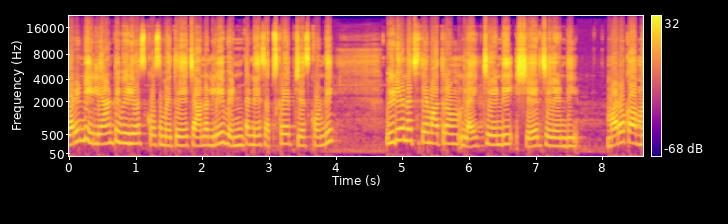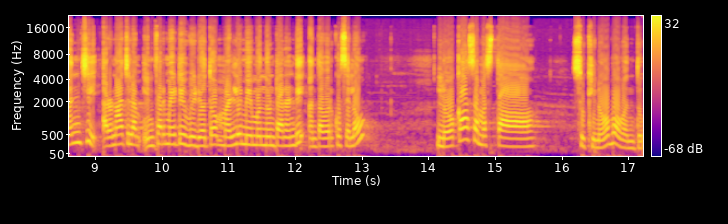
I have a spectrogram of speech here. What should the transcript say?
మరిన్ని ఇలాంటి వీడియోస్ కోసం అయితే ఛానల్ని వెంటనే సబ్స్క్రైబ్ చేసుకోండి. వీడియో నచ్చితే మాత్రం లైక్ చేయండి షేర్ చేయండి. మరొక మంచి అరుణాచలం ఇన్ఫర్మేటివ్ వీడియోతో మళ్ళీ మీ ముందుంటానండి. అంతవరకు సెలవు. లోకా సమస్త. సుఖినో భవంతు.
